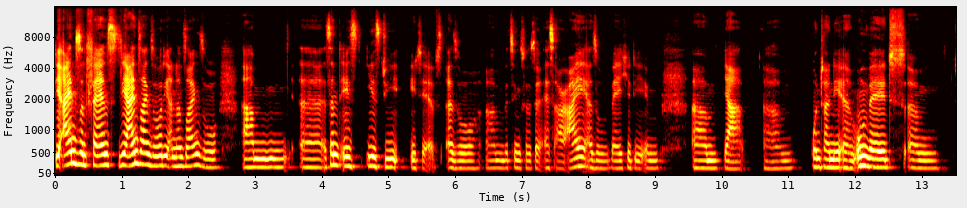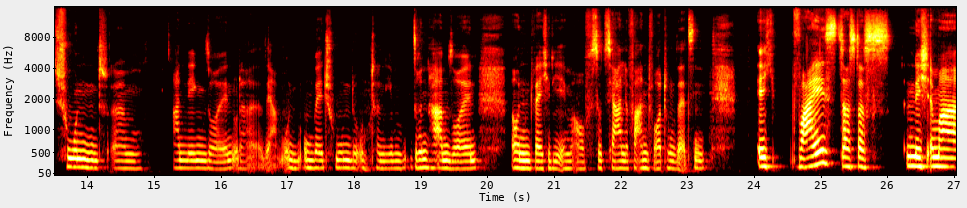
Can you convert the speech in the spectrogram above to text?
die einen sind Fans, die einen sagen so, die anderen sagen so, ähm, äh, sind ESG-ETFs, also ähm, beziehungsweise SRI, also welche, die eben ähm, ja, ähm, Unterne äh, Umwelt ähm, schonend ähm, anlegen sollen oder ja, umweltschonende Unternehmen drin haben sollen und welche, die eben auf soziale Verantwortung setzen. Ich weiß, dass das nicht immer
